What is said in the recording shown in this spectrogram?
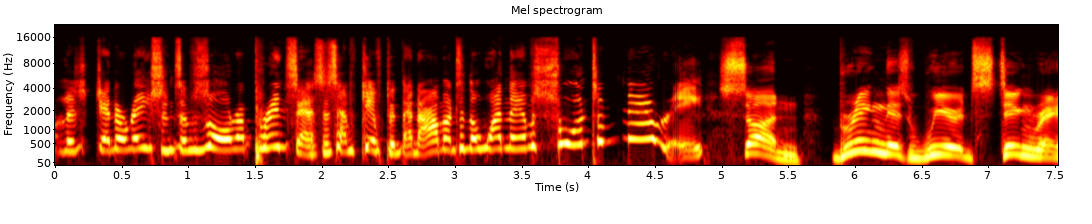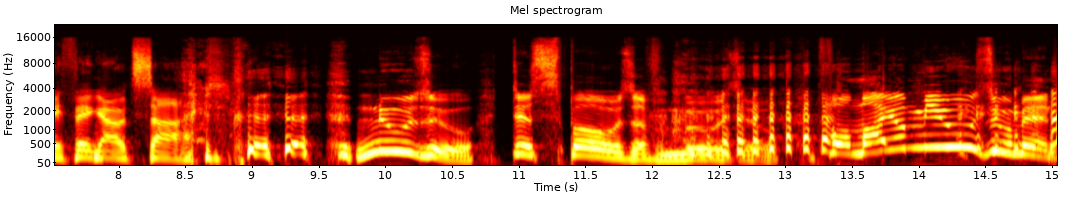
Countless generations of Zora princesses have gifted that armor to the one they have sworn to marry. Son, bring this weird stingray thing outside. Newzu, dispose of Muzu for my amusement.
